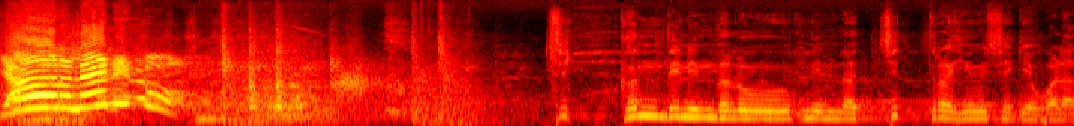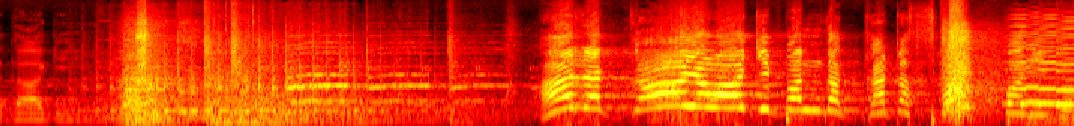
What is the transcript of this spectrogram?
ಯಾರಲೇ ನೀನು? ಚಿಕ್ಕಂದಿನಿಂದಲೂ ನಿನ್ನ ಚಿತ್ರಹಿಂಸೆಗೆ ಒಳಗಾಗಿ ಅರಕಾಯವಾಗಿ ಬಂದ ಕಟ ಸರ್ಪವಿದು.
